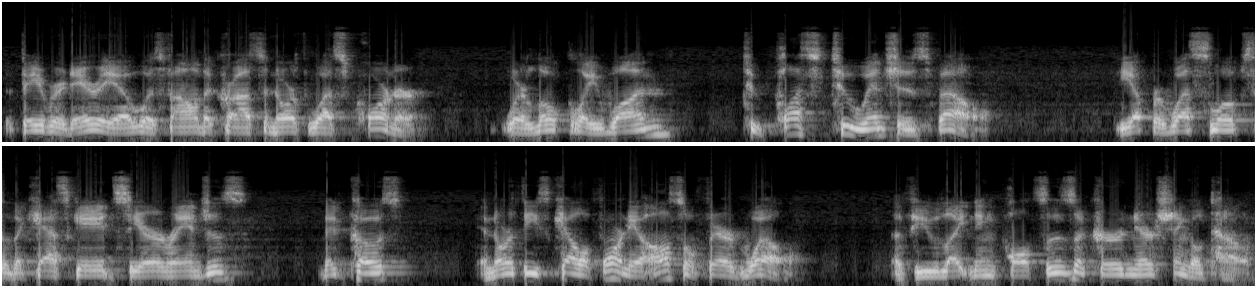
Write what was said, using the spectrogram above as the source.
The favored area was found across the northwest corner, where locally 1 to plus 2 inches fell. The upper west slopes of the Cascade Sierra Ranges, Midcoast, and Northeast California also fared well. A few lightning pulses occurred near Shingletown.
